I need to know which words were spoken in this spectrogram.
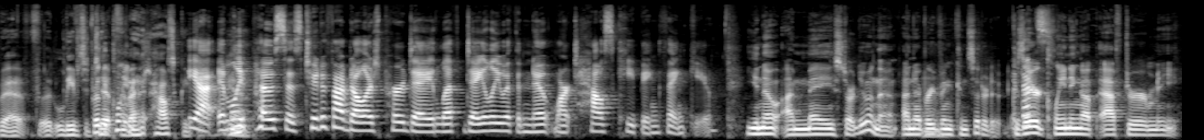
uh, f- leaves a the tip for the cleaners. housekeeper. yeah, Emily Post says two to five dollars per day left daily with a note marked housekeeping. Thank you. You know, I may start doing that. I Mm. never even considered it because they're cleaning up after me.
